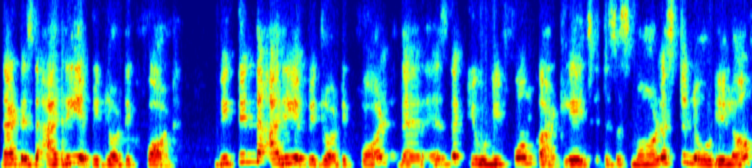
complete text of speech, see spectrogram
that is the aryepiglottic fold. Within the aryepiglottic fold, there is the cuneiform cartilage. It is the smallest nodule of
